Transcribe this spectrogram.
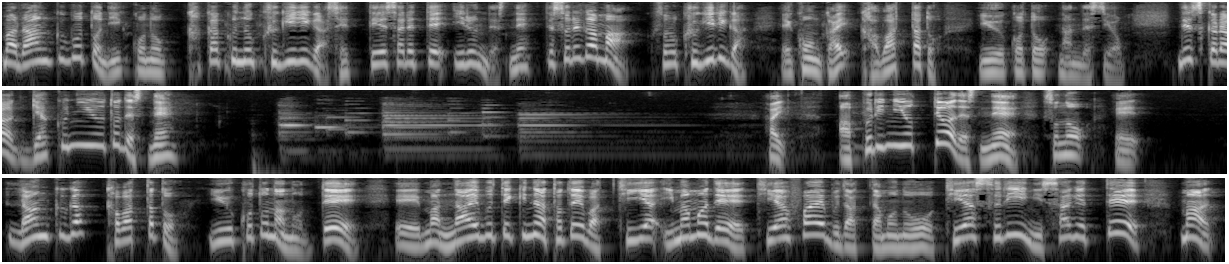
まあ、ランクごとにこの価格の区切りが設定されているんですね。で、それがまあ、その区切りが今回変わったということなんですよ。ですから逆に言うとですね、はい。アプリによってはですね、その、えランクが変わったということなので、えー、まあ内部的な、例えばティア、今までティア5だったものをティア3に下げて、まあ、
